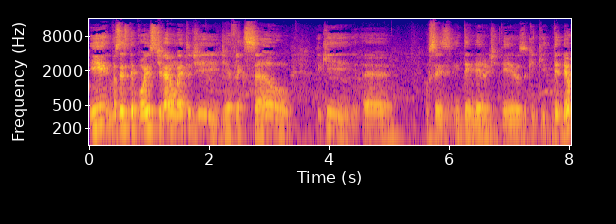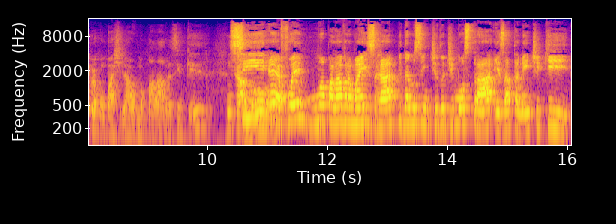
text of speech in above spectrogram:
E vocês depois tiveram um momento de, de reflexão, o que, que é, vocês entenderam de Deus, o que, que deu para compartilhar alguma palavra assim, porque com calor. Sim, é, foi uma palavra mais rápida no sentido de mostrar exatamente que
